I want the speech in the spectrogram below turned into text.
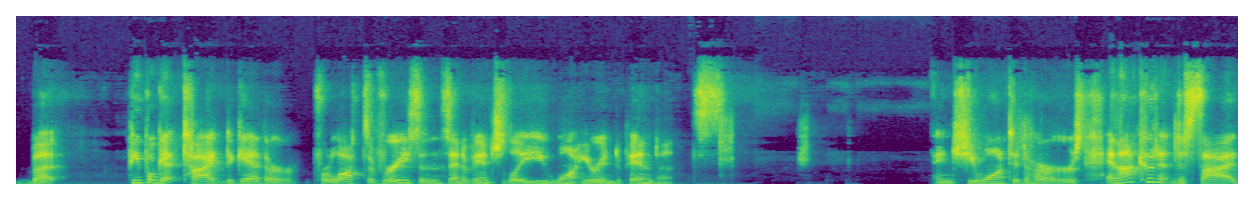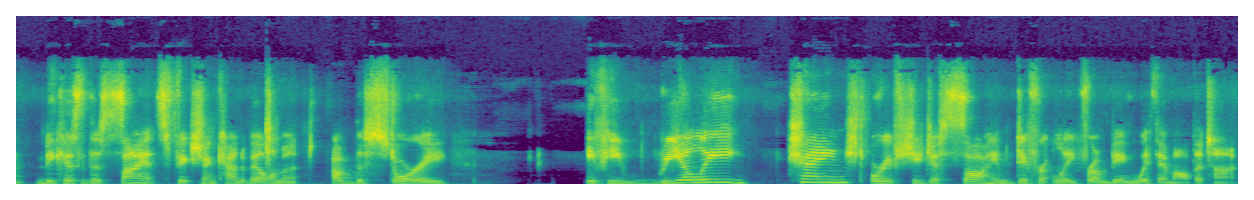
But people get tied together for lots of reasons, and eventually you want your independence. And she wanted hers. And I couldn't decide because of the science fiction kind of element of the story if he really changed or if she just saw him differently from being with him all the time.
